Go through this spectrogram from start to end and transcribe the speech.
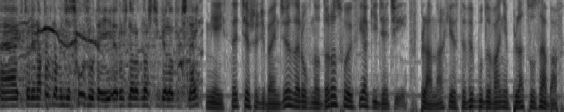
e, który na pewno będzie służył tej różnorodności biologicznej. Miejsce cieszyć będzie zarówno dorosłych, jak i dzieci. W planach jest wybudowanie placu zabaw,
